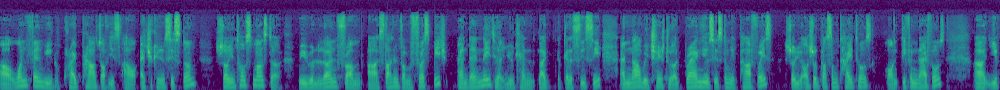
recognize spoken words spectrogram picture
uh, one thing we're quite proud of is our education system. So in Toastmaster, we will learn from uh, starting from the first speech, and then later you can like get a CC. And now we change to a brand new system in Pathways. So you also got some titles on different levels. Uh, if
